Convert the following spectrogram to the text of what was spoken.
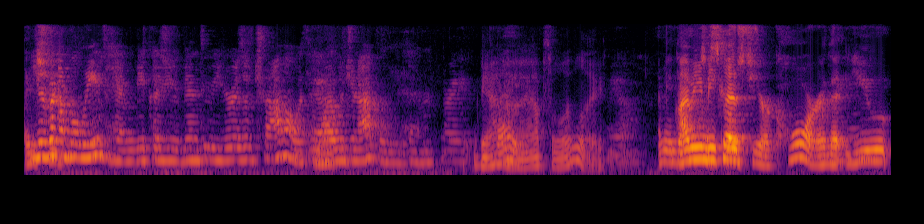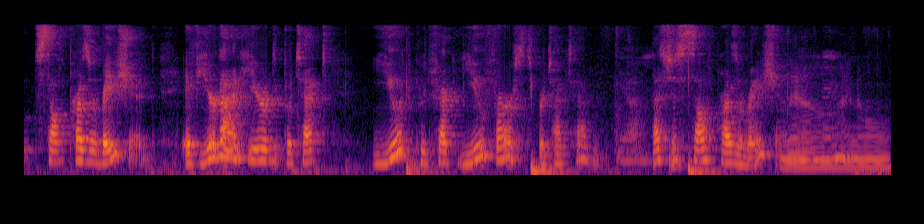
and you're she- gonna believe him because you've been through years of trauma with him. Yeah. Why would you not believe him? Right. Yeah, Right. absolutely. Yeah. i mean I that mean, just because- goes to your core that you self-preservation if you're not here to protect you have to protect you first to protect him Yeah. That's just self preservation. Yeah, mm-hmm. I know.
